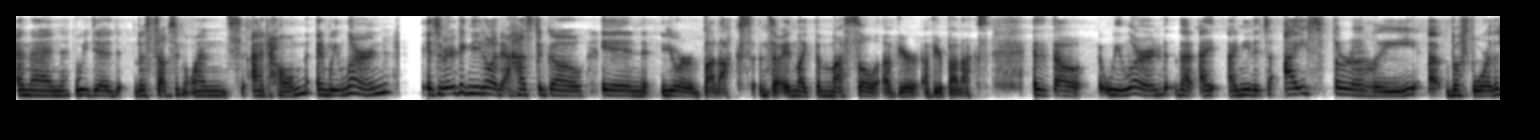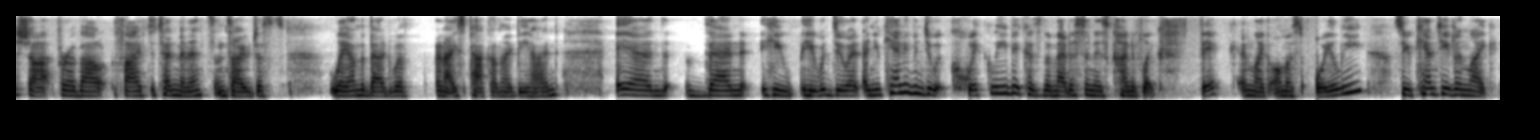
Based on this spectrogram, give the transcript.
And then we did the subsequent ones at home, and we learned it's a very big needle and it has to go in your buttocks. And so in like the muscle of your of your buttocks. And so we learned that i, I needed to ice thoroughly uh, before the shot for about five to ten minutes. And so i would just lay on the bed with an ice pack on my behind. And then he he would do it. And you can't even do it quickly because the medicine is kind of like thick and like almost oily. So you can't even like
